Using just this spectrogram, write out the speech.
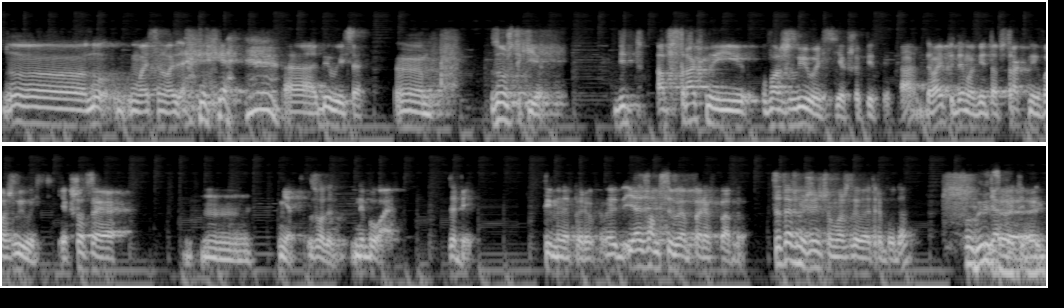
Ну, ну мається на увазі. Дивися. Е, знову ж таки, від абстрактної важливості, якщо піти. А? Давай підемо від абстрактної важливості. Якщо це. Ні, згоден, не буває. Забій. Ти мене пере... Я сам себе перевпевнив. Це теж між іншим важливий атрибут, да? Ну, дивіться, е,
